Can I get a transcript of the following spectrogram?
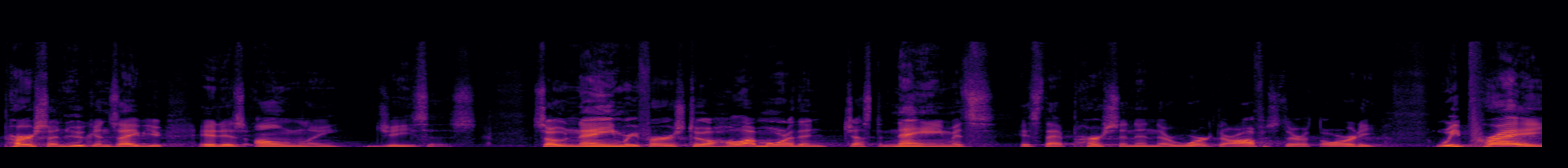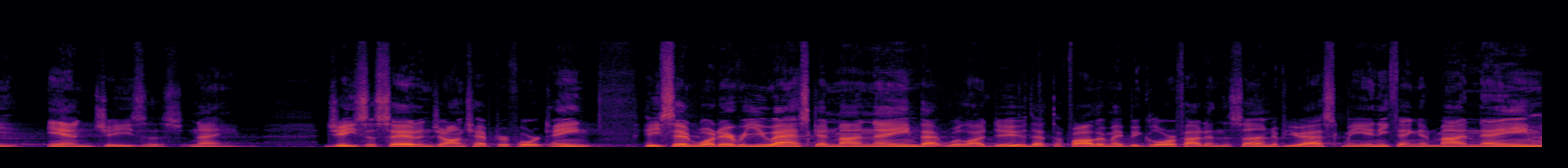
person who can save you. It is only Jesus. So, name refers to a whole lot more than just a name, it's, it's that person and their work, their office, their authority. We pray in Jesus' name. Jesus said in John chapter 14, He said, Whatever you ask in my name, that will I do, that the Father may be glorified in the Son. If you ask me anything in my name,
